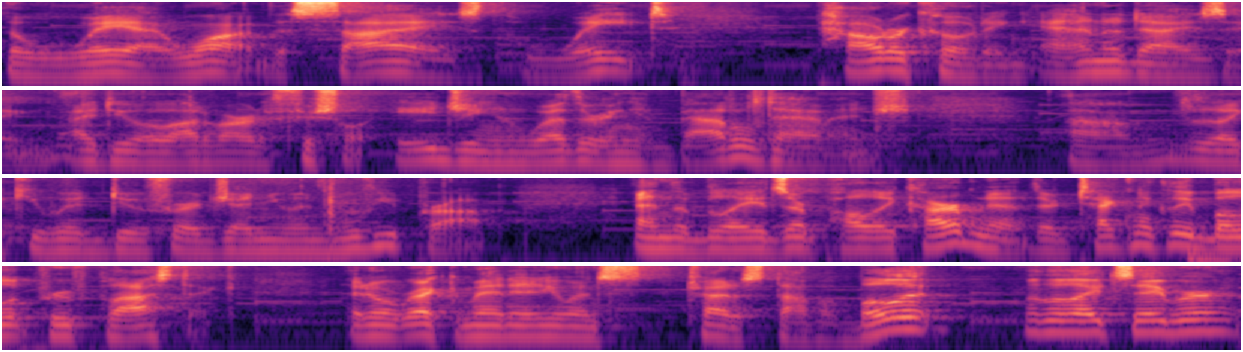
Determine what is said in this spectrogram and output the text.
the way I want, the size, the weight, powder coating, anodizing. I do a lot of artificial aging and weathering and battle damage, um, like you would do for a genuine movie prop. And the blades are polycarbonate, they're technically bulletproof plastic. I don't recommend anyone try to stop a bullet with a lightsaber.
